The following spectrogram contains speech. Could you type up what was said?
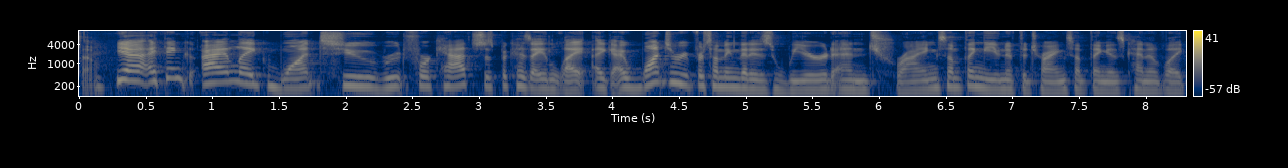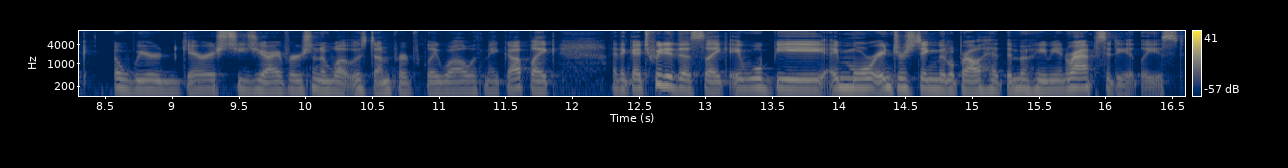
so Yeah, I think I like want to root for cats just because I like like I want to root for something that is weird and trying something, even if the trying something is kind of like a weird garish CGI version of what was done perfectly well with makeup. Like I think I tweeted this, like it will be a more interesting middle brow hit than Bohemian Rhapsody at least.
